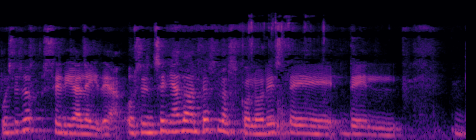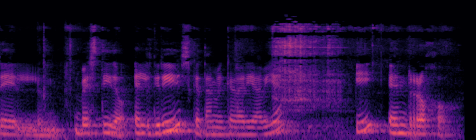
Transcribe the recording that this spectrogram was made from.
Pues eso sería la idea. Os he enseñado antes los colores del, del vestido. El gris, que también quedaría bien, y en rojo.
